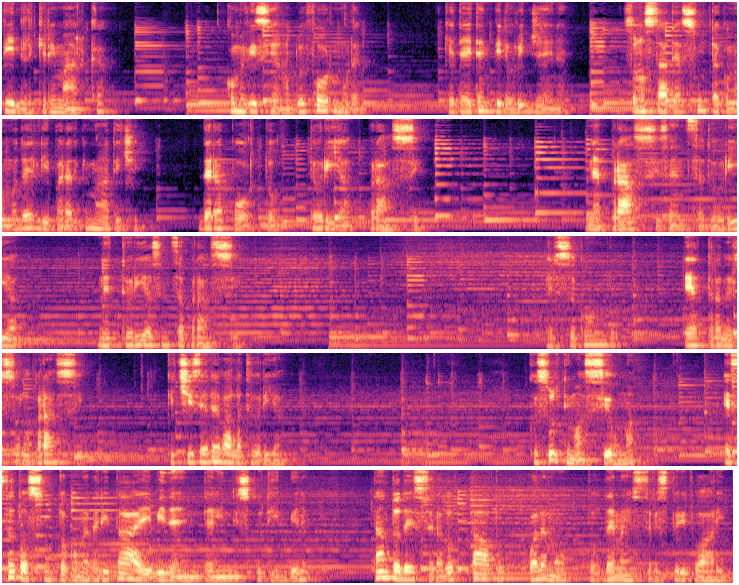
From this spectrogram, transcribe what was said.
Spidlick rimarca come vi siano due formule che dai tempi d'origine sono state assunte come modelli paradigmatici del rapporto teoria-prassi. Né prassi senza teoria, né teoria senza prassi. E il secondo è attraverso la prassi che ci si eleva alla teoria. Quest'ultimo assioma è stato assunto come verità evidente e indiscutibile tanto da essere adottato quale motto dai maestri spirituali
